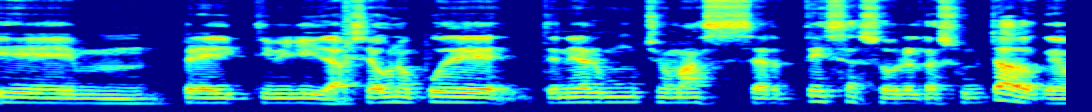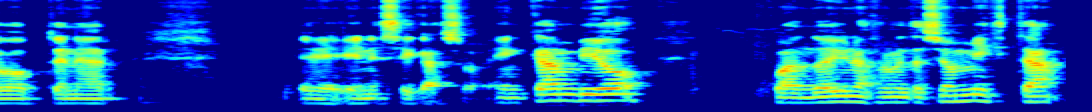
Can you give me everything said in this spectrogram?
em, predictibilidad. O sea, uno puede tener mucho más certeza sobre el resultado que va a obtener eh, en ese caso. En cambio, cuando hay una fermentación mixta,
